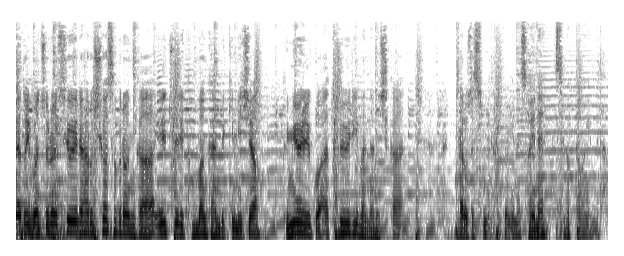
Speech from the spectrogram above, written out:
그래도 이번 주는 수요일에 하루 쉬어서 그런가 일주일이 금방 간 느낌이죠. 금요일과 토요일이 만나는 시간. 잘 오셨습니다. 여기는 서인의 새벽다방입니다.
